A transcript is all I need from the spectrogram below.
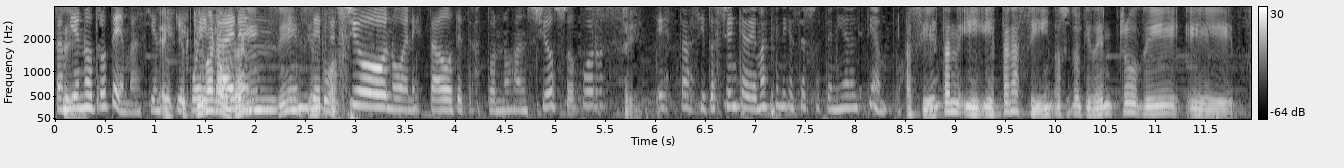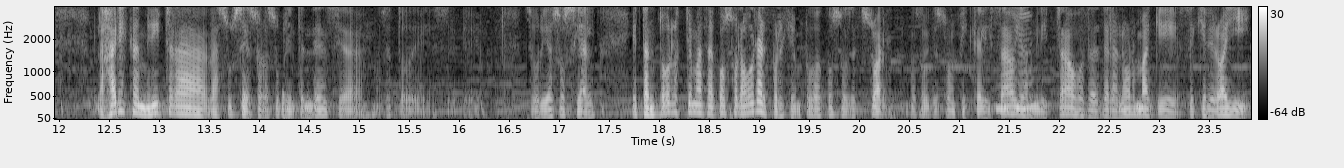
también otro tema, gente que puede caer en, depresión o en estados de trastornos ansiosos por esta situación que además tiene que ser sostenida en el tiempo. Así, están, y, están así, ¿no es cierto?, que dentro de eh, las áreas que administra la, suceso, la superintendencia, ¿no es cierto?, de eh, seguridad social, están todos los temas de acoso laboral, por ejemplo, de acoso sexual, ¿no que son fiscalizados y administrados desde la norma que se generó allí.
